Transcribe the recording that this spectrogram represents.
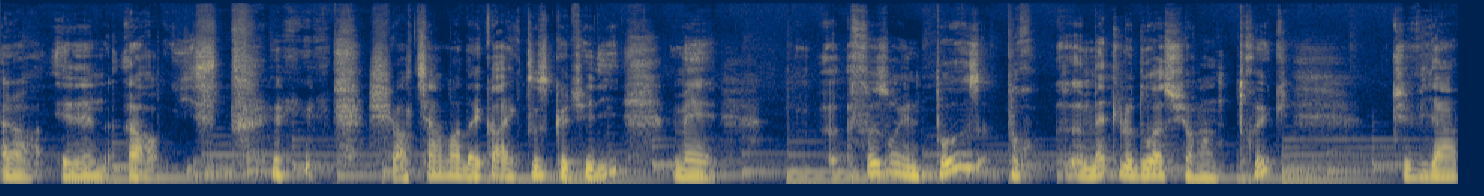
Alors, Hélène, alors, je suis entièrement d'accord avec tout ce que tu dis, mais euh, faisons une pause pour euh, mettre le doigt sur un truc. Tu viens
